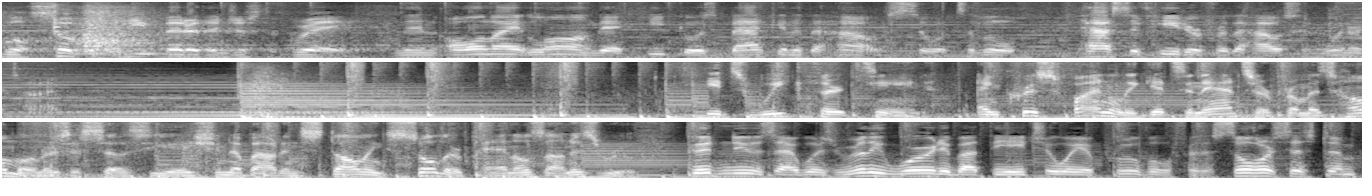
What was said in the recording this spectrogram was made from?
will soak up the heat better than just the gray. And then all night long, that heat goes back into the house, so it's a little passive heater for the house in wintertime. It's week 13, and Chris finally gets an answer from his homeowners association about installing solar panels on his roof. Good news, I was really worried about the HOA approval for the solar system,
